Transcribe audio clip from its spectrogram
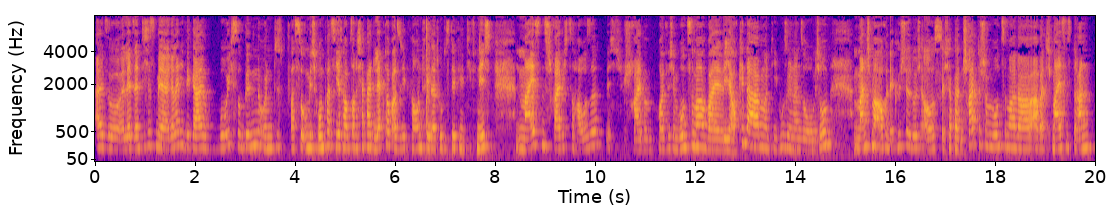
Also letztendlich ist mir relativ egal, wo ich so bin und was so um mich rum passiert. Hauptsache ich habe halt einen Laptop, also die Pfauenfeder tut es definitiv nicht. Meistens schreibe ich zu Hause. Ich schreibe häufig im Wohnzimmer, weil wir ja auch Kinder haben und die wuseln dann so um mich rum. Manchmal auch in der Küche durchaus. Ich habe halt einen Schreibtisch im Wohnzimmer, da arbeite ich meistens dran.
